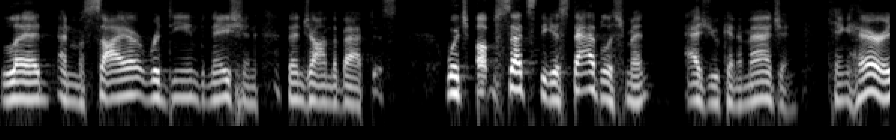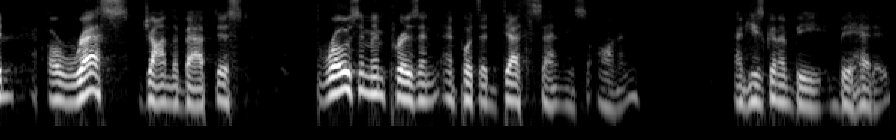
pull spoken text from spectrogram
led and Messiah redeemed nation than John the Baptist, which upsets the establishment, as you can imagine. King Herod arrests John the Baptist, throws him in prison, and puts a death sentence on him. And he's going to be beheaded.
